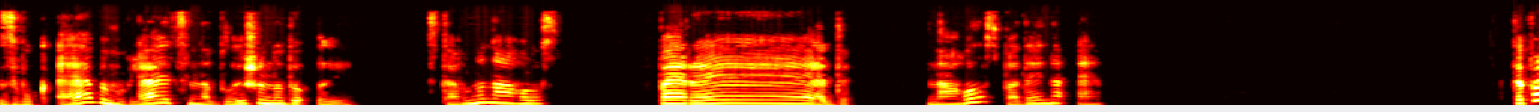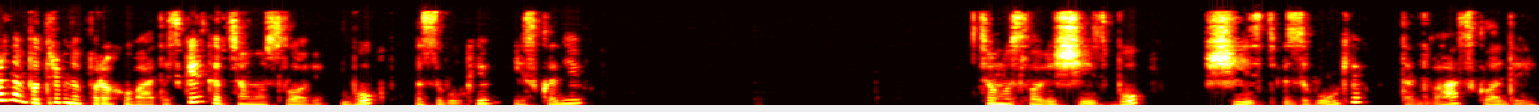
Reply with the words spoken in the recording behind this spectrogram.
Звук Е вимовляється наближено до И. Ставимо наголос. Вперед. Наголос падає на Е. Тепер нам потрібно порахувати, скільки в цьому слові букв, звуків і складів. В цьому слові 6 букв, 6 звуків та 2 склади.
